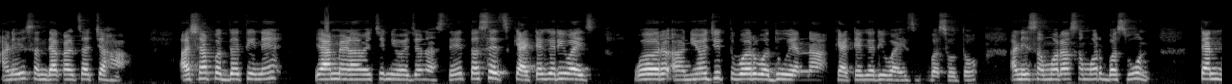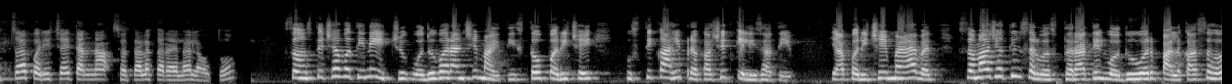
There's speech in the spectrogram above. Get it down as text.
आणि संध्याकाळचा चहा अशा पद्धतीने या मेळाव्याचे नियोजन असते. तसेच कॅटेगरी वाईज वर नियोजित वर वधू यांना कॅटेगरी वाईज बसवतो आणि समोरासमोर बसवून त्यांचा परिचय त्यांना स्वतःला करायला लावतो. संस्थेच्या वतीने इच्छुक वधूवरांची माहितीस्तव परिचय पुस्तिकाही प्रकाशित केली जाते. या परिचय मेळाव्यात समाजातील सर्व स्तरातील वधूवर पालकासह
